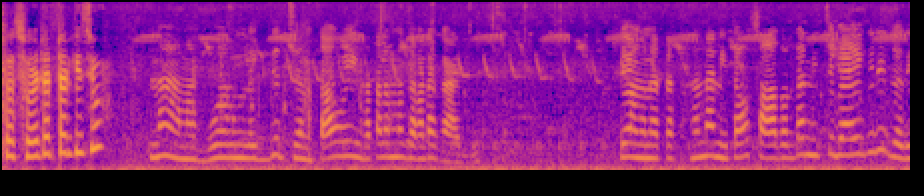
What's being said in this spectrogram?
তো সোয়েটারটার কিছু? না আমার গরম লেগেছে তাও ওই হাতালাম না জামাটা গায়ে তেমন একটা ঠান্ডা নি তাও চাদরটা নিচ্ছি ব্যাগে করি যদি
